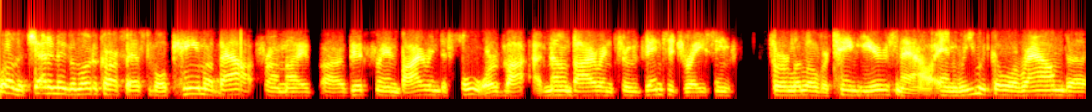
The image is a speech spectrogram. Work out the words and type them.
Well, the Chattanooga Motor Car Festival came about from my uh, good friend Byron DeFoor. Vi- I've known Byron through vintage racing for a little over 10 years now. And we would go around the,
